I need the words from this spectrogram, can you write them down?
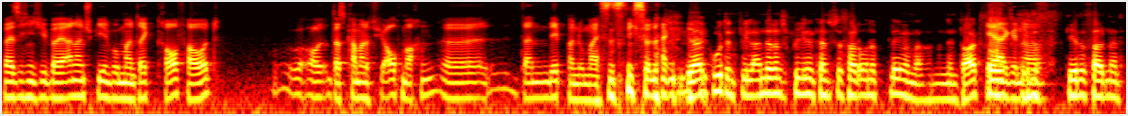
weiß ich nicht, wie bei anderen Spielen, wo man direkt draufhaut. Das kann man natürlich auch machen. Äh, dann lebt man nur meistens nicht so lange. Ja, gut, in vielen anderen Spielen kannst du das halt ohne Probleme machen. Und in Dark Souls ja, genau. geht, es, geht es halt nicht.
